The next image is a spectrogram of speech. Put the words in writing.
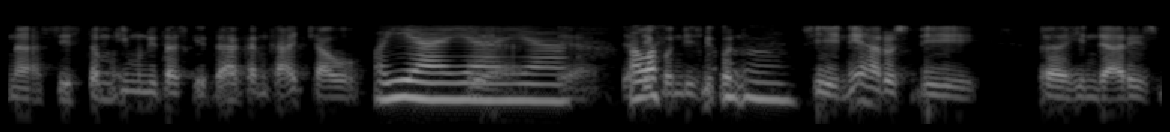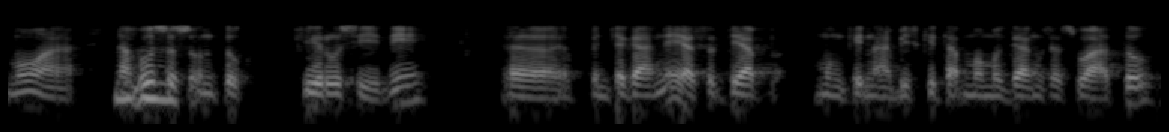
nah sistem imunitas kita akan kacau. Oh iya iya Ya, iya. ya. Jadi Kalau kondisi-kondisi Mm-mm. ini harus dihindari semua. Nah Mm-mm. khusus untuk virus ini, eh, pencegahannya ya setiap mungkin habis kita memegang sesuatu,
